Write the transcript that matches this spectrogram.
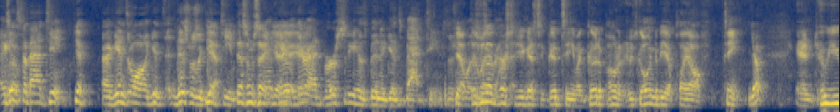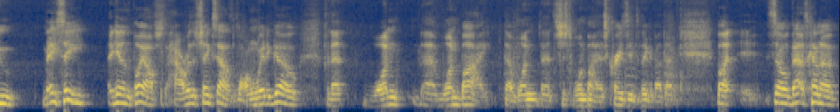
against so, a bad team. yeah. Against well against this was a good yeah, team. that's what i'm saying. Their, yeah, yeah, yeah, their adversity has been against bad teams. There's yeah no this was adversity against a good team a good opponent who's going to be a playoff team. Yep. And who you may see again in the playoffs however this shakes out long way to go for that one uh, one buy that one that's just one buy. It's crazy to think about that. But so that's kind of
